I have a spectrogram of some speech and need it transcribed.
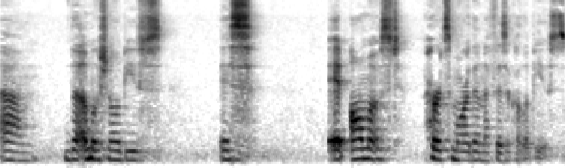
Um, the emotional abuse is, it almost hurts more than the physical abuse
